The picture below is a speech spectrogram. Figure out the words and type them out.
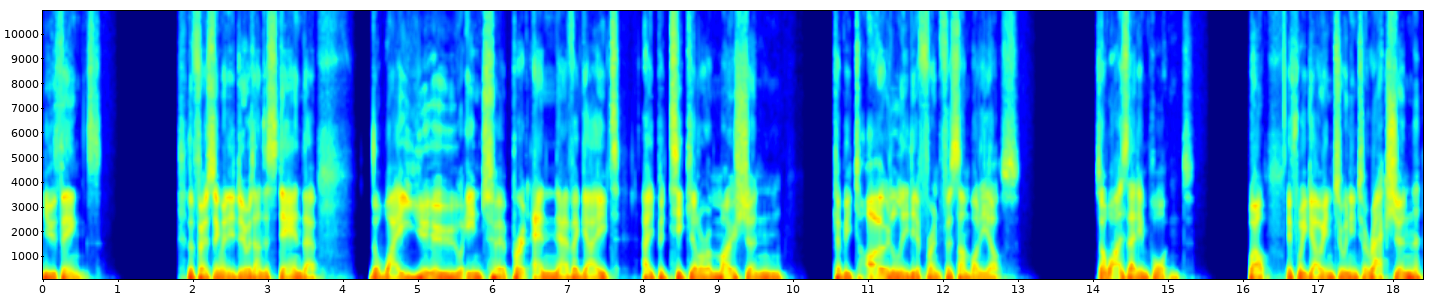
new things. The first thing we need to do is understand that the way you interpret and navigate a particular emotion can be totally different for somebody else. So, why is that important? Well, if we go into an interaction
